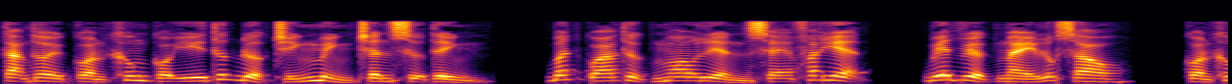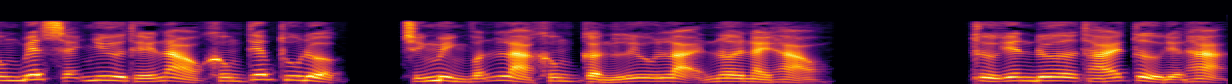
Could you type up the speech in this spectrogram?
tạm thời còn không có ý thức được chính mình chân sự tình, bất quá thực mau liền sẽ phát hiện, biết việc này lúc sau, còn không biết sẽ như thế nào không tiếp thu được, chính mình vẫn là không cần lưu lại nơi này hảo. Tử Yên đưa thái tử điện hạ.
